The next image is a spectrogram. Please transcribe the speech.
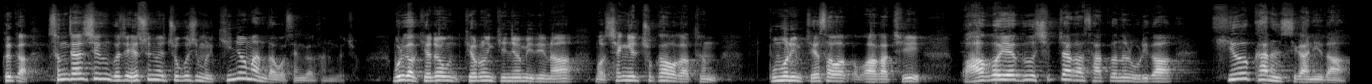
그러니까 성찬식은 그저 예수님의 죽으심을 기념한다고 생각하는 거죠. 우리가 결혼, 결혼 기념일이나 뭐 생일 축하와 같은 부모님 제사와 같이 과거의 그 십자가 사건을 우리가 기억하는 시간이다.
